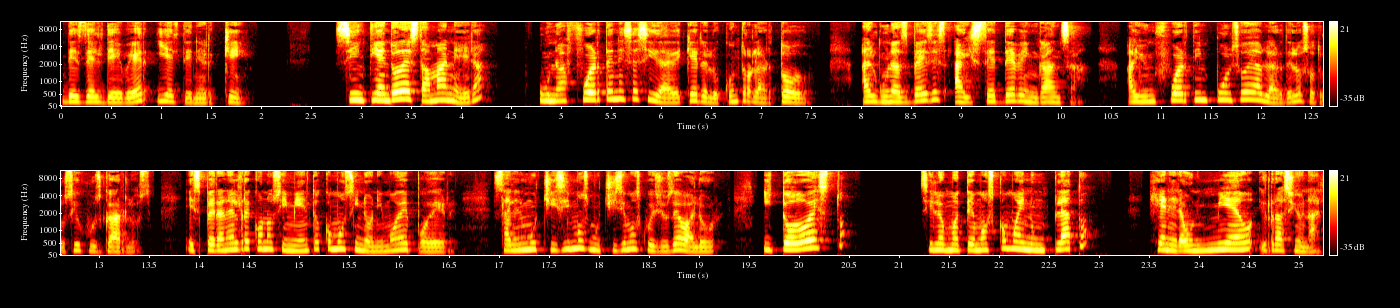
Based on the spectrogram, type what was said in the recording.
desde el deber y el tener que, sintiendo de esta manera una fuerte necesidad de quererlo controlar todo. Algunas veces hay sed de venganza, hay un fuerte impulso de hablar de los otros y juzgarlos. Esperan el reconocimiento como sinónimo de poder. Salen muchísimos, muchísimos juicios de valor. Y todo esto, si lo metemos como en un plato, genera un miedo irracional.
